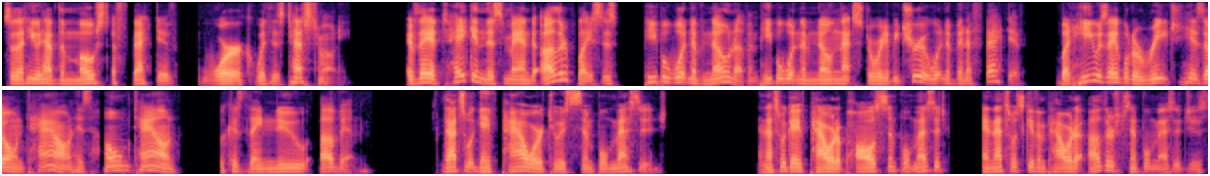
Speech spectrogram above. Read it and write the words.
so that he would have the most effective work with his testimony. If they had taken this man to other places, people wouldn't have known of him. People wouldn't have known that story to be true. It wouldn't have been effective. But he was able to reach his own town, his hometown, because they knew of him. That's what gave power to his simple message. And that's what gave power to Paul's simple message. And that's what's given power to other simple messages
